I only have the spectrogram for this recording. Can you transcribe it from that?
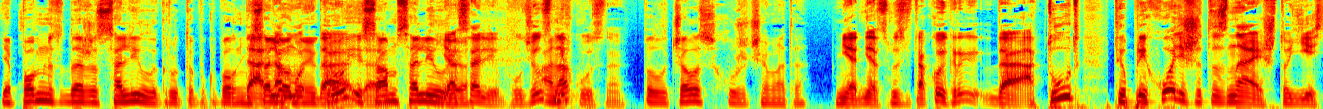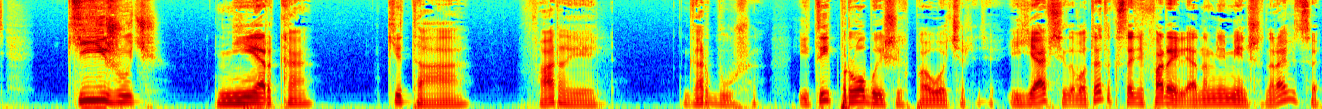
Я помню, ты даже солил икру, ты покупал не Да, там соленую вот- икру да, и да. сам солил Я ее. солил. Получилось Она- невкусно. Получалось хуже, чем это. Нет, нет, в смысле, такой икры, да. А тут ты приходишь, и ты знаешь, что есть кижуч, нерка, кита, форель, горбуша. И ты пробуешь их по очереди. И я всегда... Вот это, кстати, форель, она мне меньше нравится,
